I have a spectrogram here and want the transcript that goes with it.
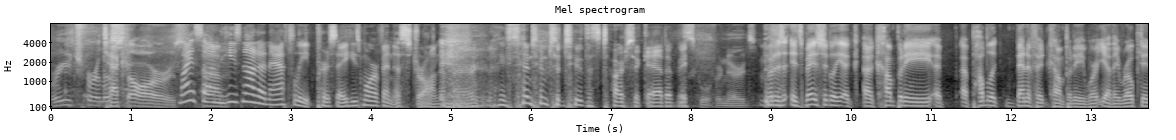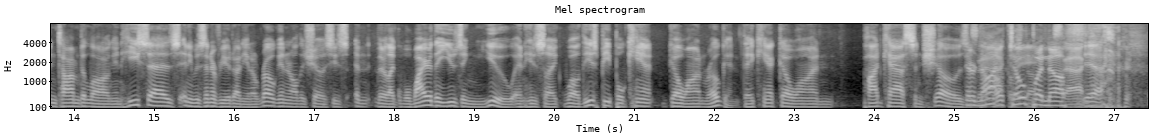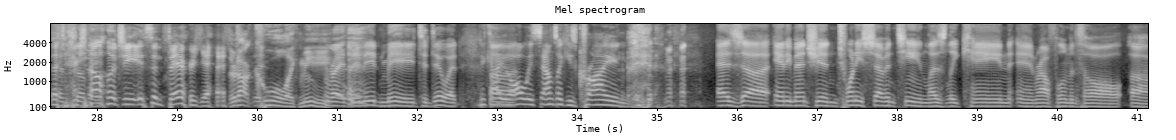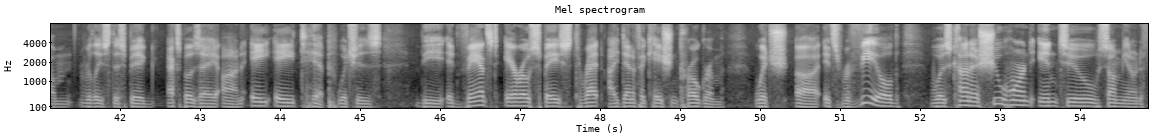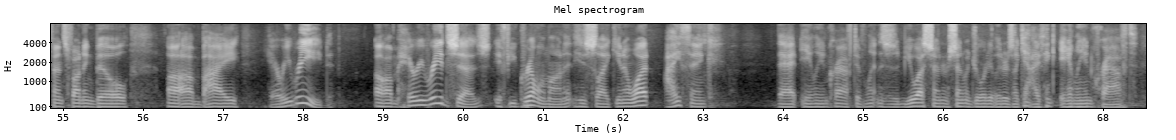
Reach for the Tech. stars. My son, um, he's not an athlete per se. He's more of an astronomer. he sent him to do the Stars Academy. School for nerds. But it's, it's basically a, a company, a, a public benefit company where yeah they roped in Tom DeLonge and he says and he was interviewed on you know Rogan and all these shows. He's and they're like, well, why are they using you? And he's like, well, these people can't go on Rogan. They can't go on podcasts and shows. They're not Exactly. dope enough. Exactly. Yeah, The And so they- technology isn't there yet. They're not cool like me. right. They need me to do it. The guy who Uh, always sounds like he's crying. As uh, Andy mentioned, 2017, Leslie Kean and Ralph Blumenthal um, released this big expose on AA-TIP, which is the Advanced Aerospace Threat Identification Program, which uh, it's revealed was kind of shoehorned into some you know defense funding bill um, by Harry Reid. Um, Harry Reid says if you grill him on it, he's like, you know what? I think that alien craft have landed. This is a U.S. Senator, Senate Majority Leader is like, yeah, I think alien craft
